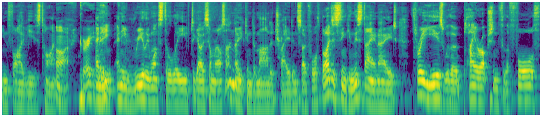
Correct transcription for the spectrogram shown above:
in five years' time? oh, I agree. and He- and he really wants to leave to go somewhere else. I know you can demand a trade and so forth, but I just think in this day and age, three years with a player option for the fourth,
